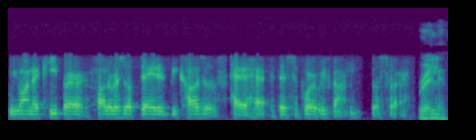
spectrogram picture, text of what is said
we want to keep our followers updated because of how, how the support we've gotten thus far. Brilliant,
